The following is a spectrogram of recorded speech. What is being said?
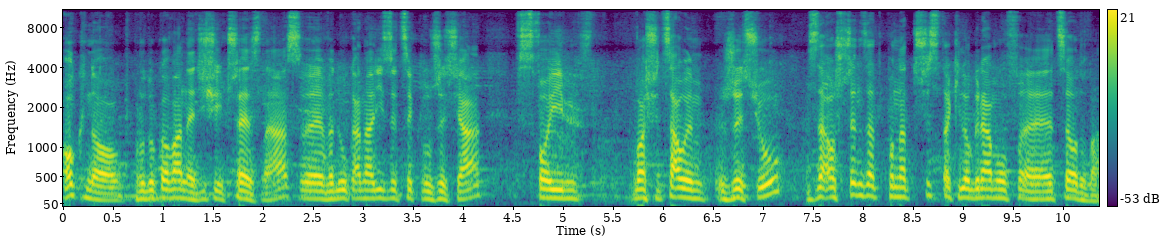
okno produkowane dzisiaj przez nas, e, według analizy cyklu życia, w swoim właśnie całym życiu zaoszczędza ponad 300 kg CO2.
